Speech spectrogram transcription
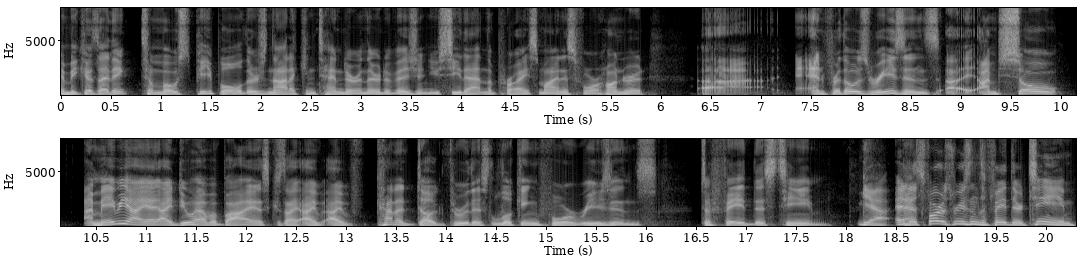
And because I think to most people, there's not a contender in their division. You see that in the price, minus 400. Uh, and for those reasons, I, I'm so. I, maybe I, I do have a bias because I, I've, I've kind of dug through this looking for reasons to fade this team. Yeah, and, And- as far as reasons to fade their team,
